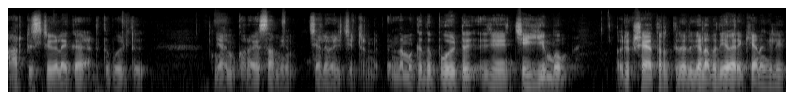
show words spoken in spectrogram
ആർട്ടിസ്റ്റുകളെയൊക്കെ അടുത്ത് പോയിട്ട് ഞാൻ കുറേ സമയം ചിലവഴിച്ചിട്ടുണ്ട്. നമുക്കിത് പോയിട്ട് ചെയ്യുമ്പം ഒരു ക്ഷേത്രത്തിലൊരു ഗണപതിയെ വരയ്ക്കുകയാണെങ്കിൽ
